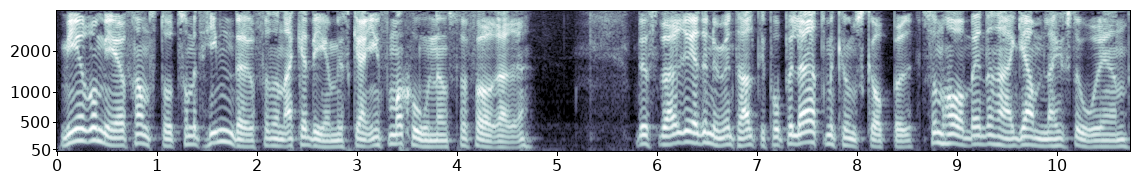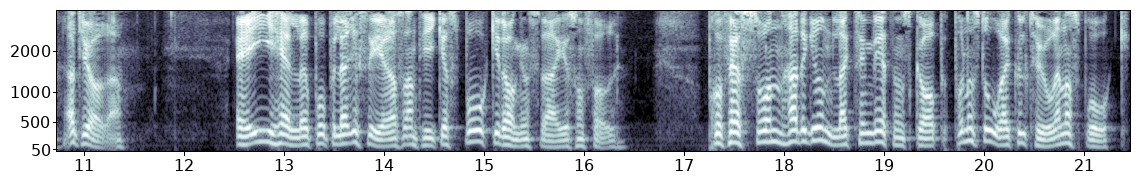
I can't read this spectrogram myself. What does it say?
mer och mer framstått som ett hinder för den akademiska informationens förförare. Dessvärre är det nu inte alltid populärt med kunskaper som har med den här gamla historien att göra. Ej heller populariseras antika språk i dagens Sverige som förr. Professorn hade grundlagt sin vetenskap på de stora kulturernas språk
